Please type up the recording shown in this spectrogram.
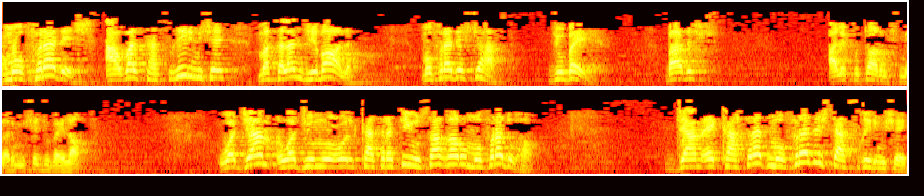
مفردش اول تصغیر میشه مثلا جبال. مفردش چه هست؟ جبیل. بعدش الف و روش میاره میشه جبیلات. و جمع و جموع الكثرتی یصغر مفردها. جمع کثرت مفردش تصغیر میشه.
